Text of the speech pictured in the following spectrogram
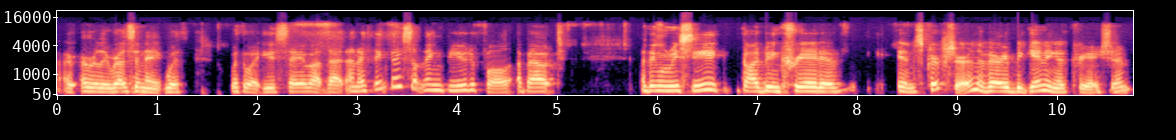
I, really resonate with with what you say about that and i think there's something beautiful about i think when we see god being creative in scripture in the very beginning of creation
